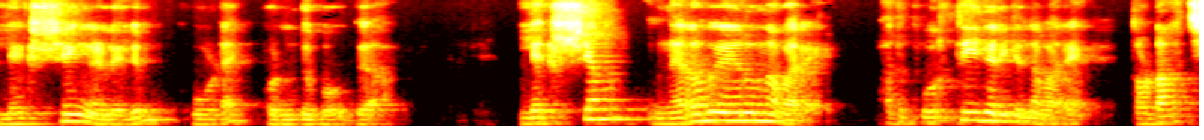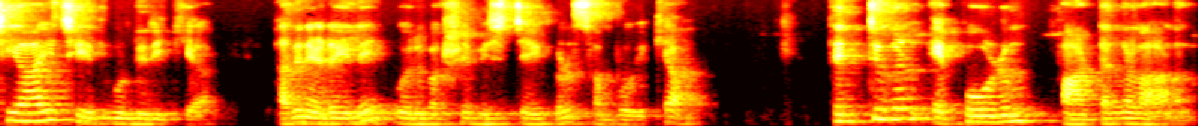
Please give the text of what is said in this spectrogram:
ലക്ഷ്യങ്ങളിലും കൂടെ കൊണ്ടുപോകുക. ലക്ഷ്യം നിറവേറുന്നവരെ അത് പൂർത്തീകരിക്കുന്നവരെ തുടർച്ചയായി ചെയ്തുകൊണ്ടിരിക്കുക. അതിനിടയിൽ ഒരുപക്ഷെ മിസ്റ്റേക്കുകൾ സംഭവിക്കാം. തെറ്റുകൾ എപ്പോഴും പാഠങ്ങളാണ്.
